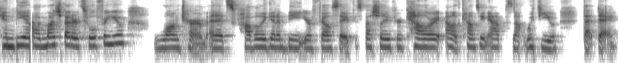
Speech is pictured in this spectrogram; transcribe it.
can be a much better tool for you long term. And it's probably going to be your fail safe, especially if your calorie counting app is not with you that day.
